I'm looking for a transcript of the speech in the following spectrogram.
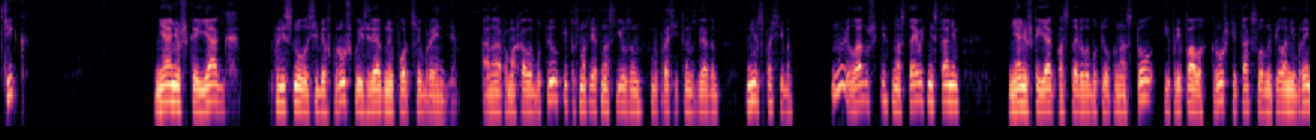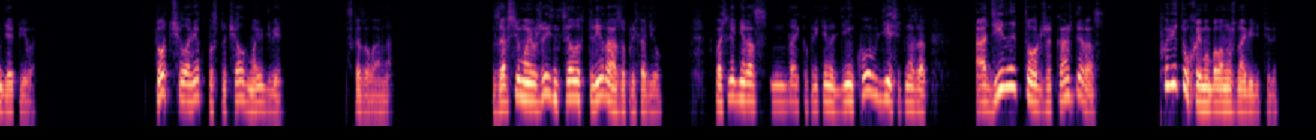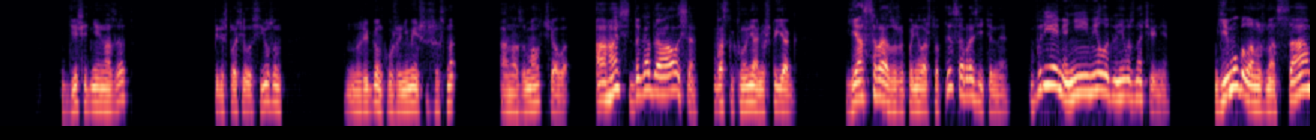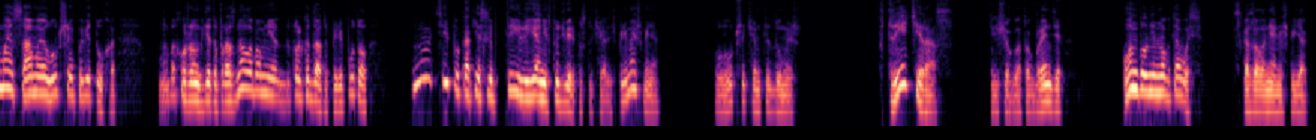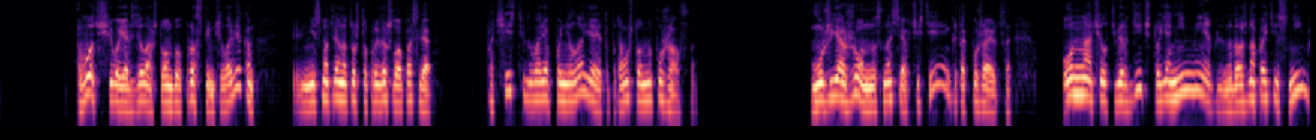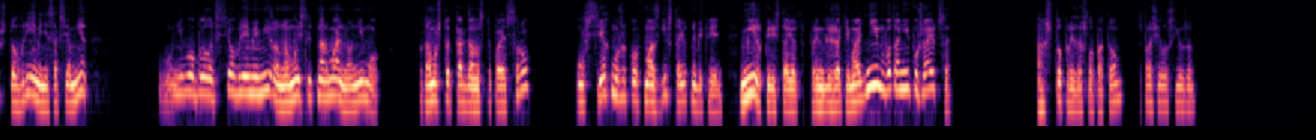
Тик. Нянюшка Яг плеснула себе в кружку изрядную порцию бренди. Она помахала бутылкой, посмотрев на Сьюзан вопросительным взглядом. «Нет, спасибо». «Ну и ладушки, настаивать не станем». Нянюшка Яг поставила бутылку на стол и припала к кружке так, словно пила не бренди, а пиво. «Тот человек постучал в мою дверь», — сказала она. «За всю мою жизнь целых три раза приходил. В последний раз, дай-ка прикинуть, деньков десять назад, один и тот же каждый раз. Повитуха ему была нужна, видите ли. Десять дней назад? Переспросила Сьюзен. Ну, ребенку уже не меньше шестна... Она замолчала. Агась, догадалась, воскликнула нянюшка Яг. Я сразу же поняла, что ты сообразительная. Время не имело для него значения. Ему была нужна самая-самая лучшая повитуха. Ну, похоже, он где-то прознал обо мне, да только дату перепутал. Ну, типа, как если б ты или я не в ту дверь постучались. Понимаешь меня? Лучше, чем ты думаешь. В третий раз, еще глоток бренди, он был немного тогось, сказала нянюшка Як. Вот с чего я взяла, что он был простым человеком, несмотря на то, что произошло опосля. По чести говоря, поняла я это, потому что он напужался. Мужья жен на сносях частенько так пужаются. Он начал твердить, что я немедленно должна пойти с ним, что времени совсем нет — у него было все время мира, но мыслить нормально он не мог, потому что, когда наступает срок, у всех мужиков мозги встают на бекрень. Мир перестает принадлежать им одним, вот они и пужаются. — А что произошло потом? — спросила Сьюзан.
